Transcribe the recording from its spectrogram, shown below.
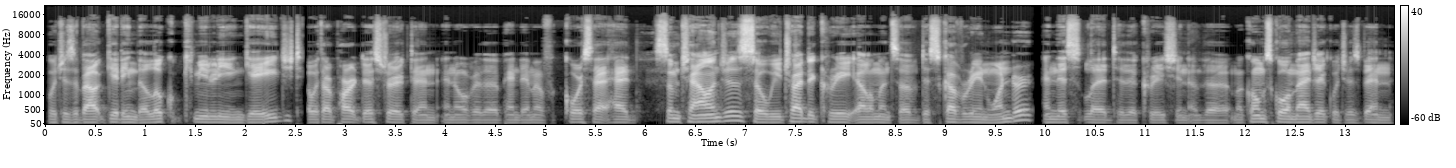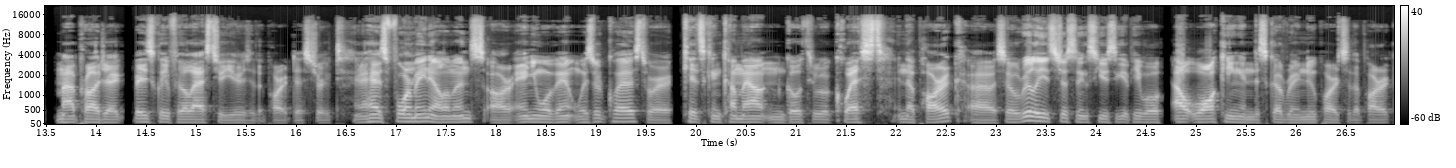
which is about getting the local community engaged with our park district. And, and over the pandemic, of course, that had some challenges. So we tried to create elements of discovery and wonder. And this led to the creation of the Macomb School of Magic, which has been my project basically for the last two years of the park district. And it has four main elements our annual event, Wizard Quest, where kids can come out and go through a quest in the park. Uh, so really, it's just an excuse to get people out walking and discovering new parts of the park.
